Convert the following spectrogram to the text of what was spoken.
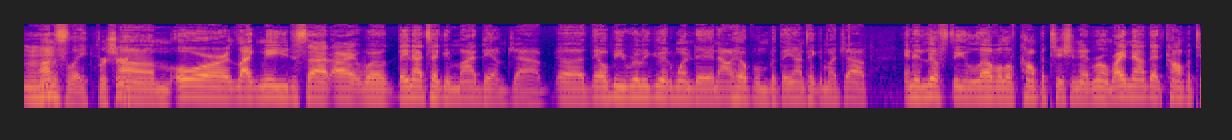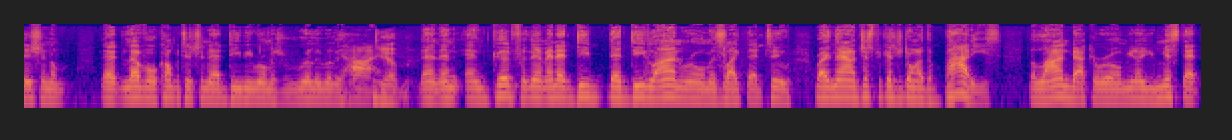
honestly, For sure. Um, or like me, you decide, all right, well, they're not taking my damn job. Uh, they'll be really good one day, and I'll help them, but they're not taking my job. And it lifts the level of competition in that room. Right now, that competition of that level of competition in that DB room is really, really high. Yep. And and, and good for them. And that D that D line room is like that too. Right now, just because you don't have the bodies, the linebacker room, you know, you miss that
